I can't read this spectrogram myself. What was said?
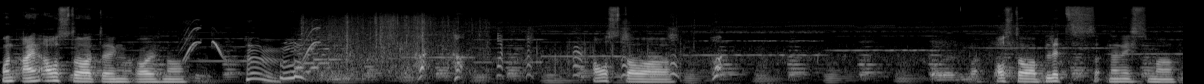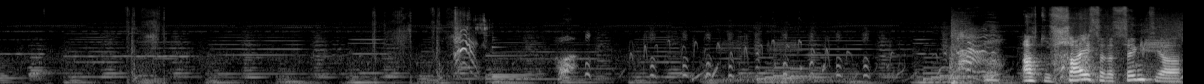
Und ein Ausdauerding brauche ich noch. Ausdauer. Ausdauer Blitz, nenne ich es mal. Ach du Scheiße, das sinkt ja.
